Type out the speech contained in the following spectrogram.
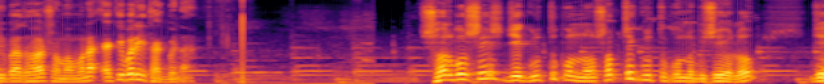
বিবাদ হওয়ার সম্ভাবনা একেবারেই থাকবে না। সর্বশেষ যে গুরুত্বপূর্ণ, সবচেয়ে গুরুত্বপূর্ণ বিষয় হলো যে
